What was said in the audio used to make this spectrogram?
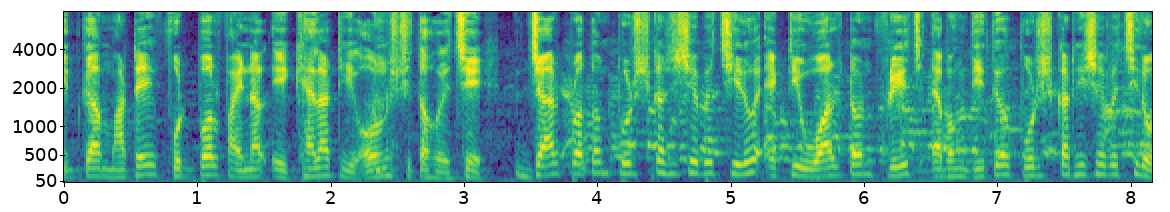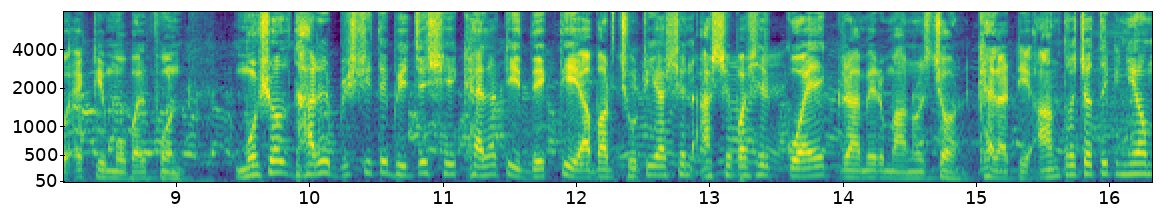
ঈদগাহ মাঠে ফুটবল ফাইনাল এই খেলাটি অনুষ্ঠিত হয়েছে, যার প্রথম পুরস্কার হিসেবে ছিল একটি ওয়ালটন ফ্রিজ এবং দ্বিতীয় পুরস্কার হিসেবে ছিল একটি মোবাইল ফোন। মুষলধারে বৃষ্টিতে ভিজে সেই খেলাটি দেখতে আবার ছুটে আসেন আশেপাশের কয়েক গ্রামের মানুষজন। খেলাটি আন্তর্জাতিক নিয়ম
